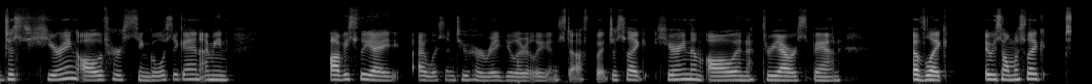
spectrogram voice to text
just hearing all of her singles again. I mean, obviously I I listen to her regularly and stuff, but just like hearing them all in a 3-hour span of like it was almost like t-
